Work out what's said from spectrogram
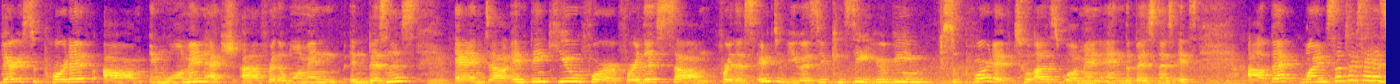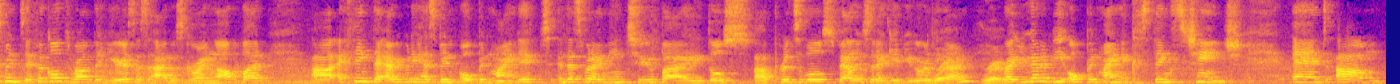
very supportive um, in women, uh, for the woman in business, and uh, and thank you for for this um, for this interview. As you can see, you're being supportive to us women in the business. It's uh, back when sometimes it has been difficult throughout the years as I was growing up, but. Uh, I think that everybody has been open-minded, and that's what I mean too by those uh, principles, values that I gave you early Right, on. right. Right. You got to be open-minded because things change, and um,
